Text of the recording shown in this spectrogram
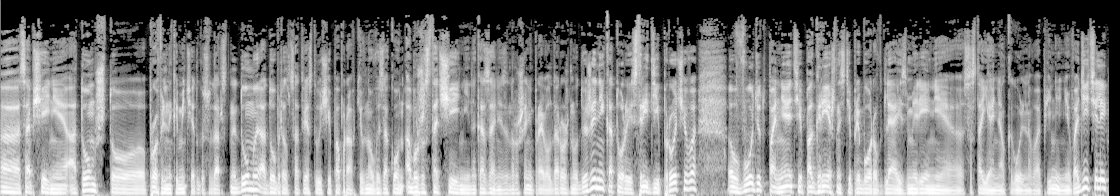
э, сообщение о том, что профильный комитет Государственной Думы одобрил соответствующие поправки в новый закон об ужесточении наказания за нарушение правил дорожного движения, которые, среди прочего, вводят понятие погрешности приборов для измерения состояния алкогольного опьянения водителей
